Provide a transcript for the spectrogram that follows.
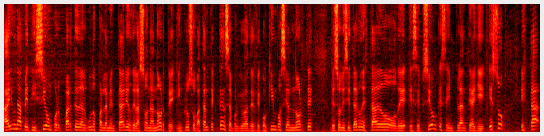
hay una petición por parte de algunos parlamentarios de la zona norte, incluso bastante extensa porque va desde Coquimbo hacia el norte, de solicitar un estado de excepción que se implante allí. ¿Eso está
